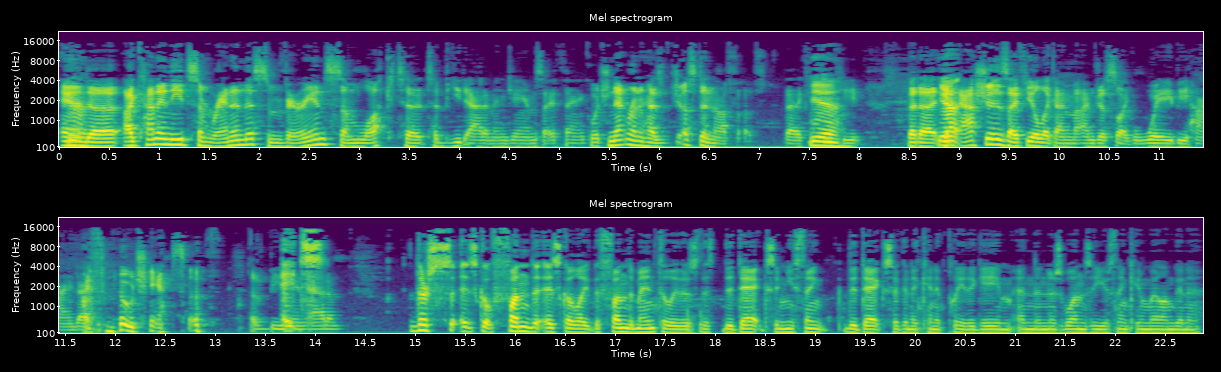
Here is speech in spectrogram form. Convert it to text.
and uh, I kind of need some randomness, some variance, some luck to, to beat Adam in games. I think, which Netrunner has just enough of that I can Yeah. compete. But uh, yeah. Yeah. Ashes, I feel like I'm I'm just like way behind. I have no chance of of beating It's- Adam. There's, it's got fund, it's got like the fundamentally. There's the, the decks, and you think the decks are going to kind of play the game, and then there's ones that you're thinking, well, I'm gonna,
